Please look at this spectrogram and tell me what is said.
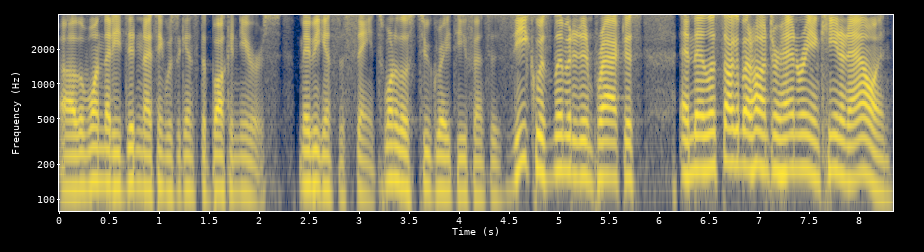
Uh, the one that he didn't, I think, was against the Buccaneers, maybe against the Saints. One of those two great defenses. Zeke was limited in practice. And then let's talk about Hunter Henry and Keenan Allen.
